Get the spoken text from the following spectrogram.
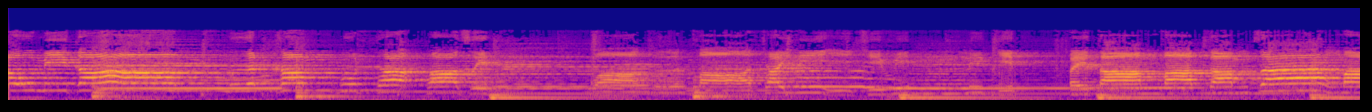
ามีกรรมเหมือนคำพุทธภาษิตว่าเกิดมาใช้นี่ชีวิตลิขิตไปตามบาปกรรมสร้างมา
